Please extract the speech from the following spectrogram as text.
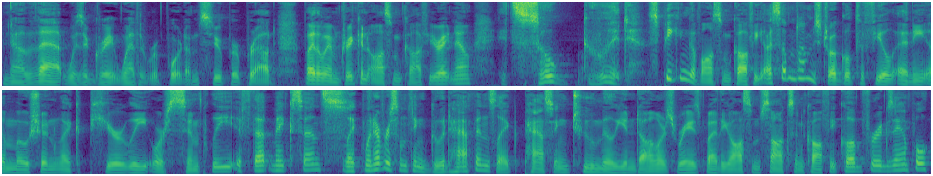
Now that was a great weather report. I'm super proud. By the way, I'm drinking awesome coffee right now. It's so good. Speaking of awesome coffee, I sometimes struggle to feel any emotion like purely or simply, if that makes sense. Like whenever something good happens, like passing $2 million raised by the Awesome Socks and Coffee Club, for example,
